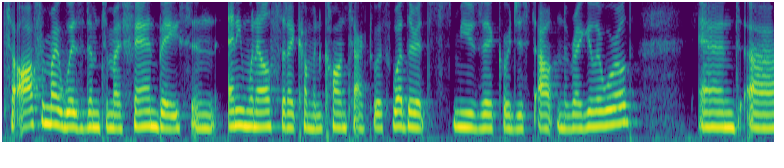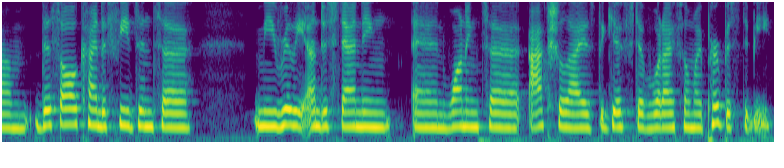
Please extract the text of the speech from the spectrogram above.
to offer my wisdom to my fan base and anyone else that I come in contact with, whether it's music or just out in the regular world. And um, this all kind of feeds into me really understanding and wanting to actualize the gift of what I feel my purpose to be.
